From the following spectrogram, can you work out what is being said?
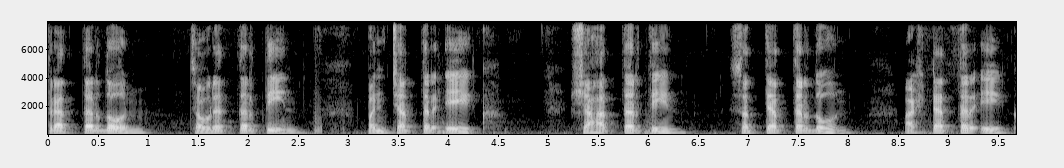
त्र्याहत्तर दोन चौऱ्याहत्तर तीन पंच्याहत्तर एक शहात्तर तीन सत्याहत्तर दोन अठ्ठ्याहत्तर एक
